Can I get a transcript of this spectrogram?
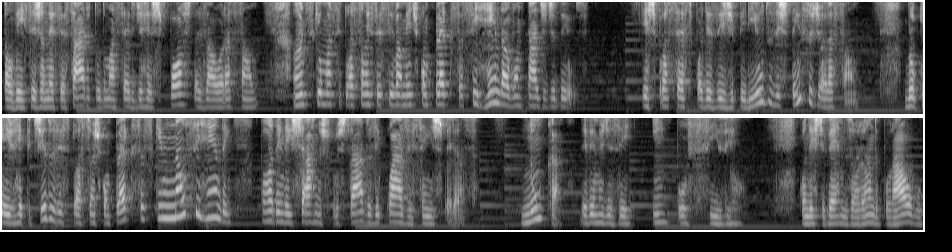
Talvez seja necessário toda uma série de respostas à oração antes que uma situação excessivamente complexa se renda à vontade de Deus. Este processo pode exigir períodos extensos de oração, bloqueios repetidos e situações complexas que não se rendem podem deixar-nos frustrados e quase sem esperança. Nunca devemos dizer impossível quando estivermos orando por algo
